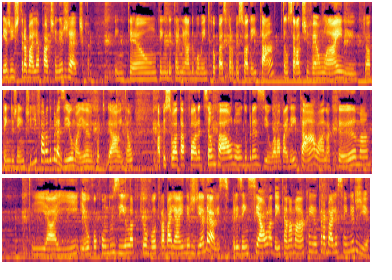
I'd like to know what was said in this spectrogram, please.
e a gente trabalha a parte energética. Então, tem um determinado momento que eu peço para a pessoa deitar. Então, se ela tiver online, que eu atendo gente de fora do Brasil, Miami, Portugal, então a pessoa tá fora de São Paulo ou do Brasil, ela vai deitar lá na cama, e aí eu vou conduzi-la porque eu vou trabalhar a energia dela. Esse presencial, ela deita na maca e eu trabalho essa energia.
